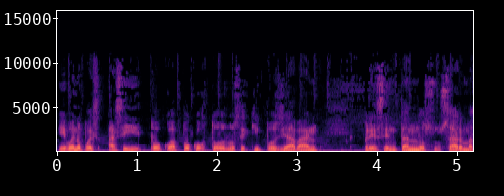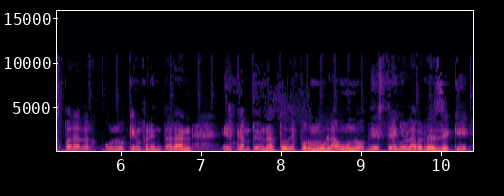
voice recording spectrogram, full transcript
y bueno, pues así poco a poco todos los equipos ya van presentando sus armas para con lo que enfrentarán el campeonato de Fórmula 1 de este año. La verdad es de que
